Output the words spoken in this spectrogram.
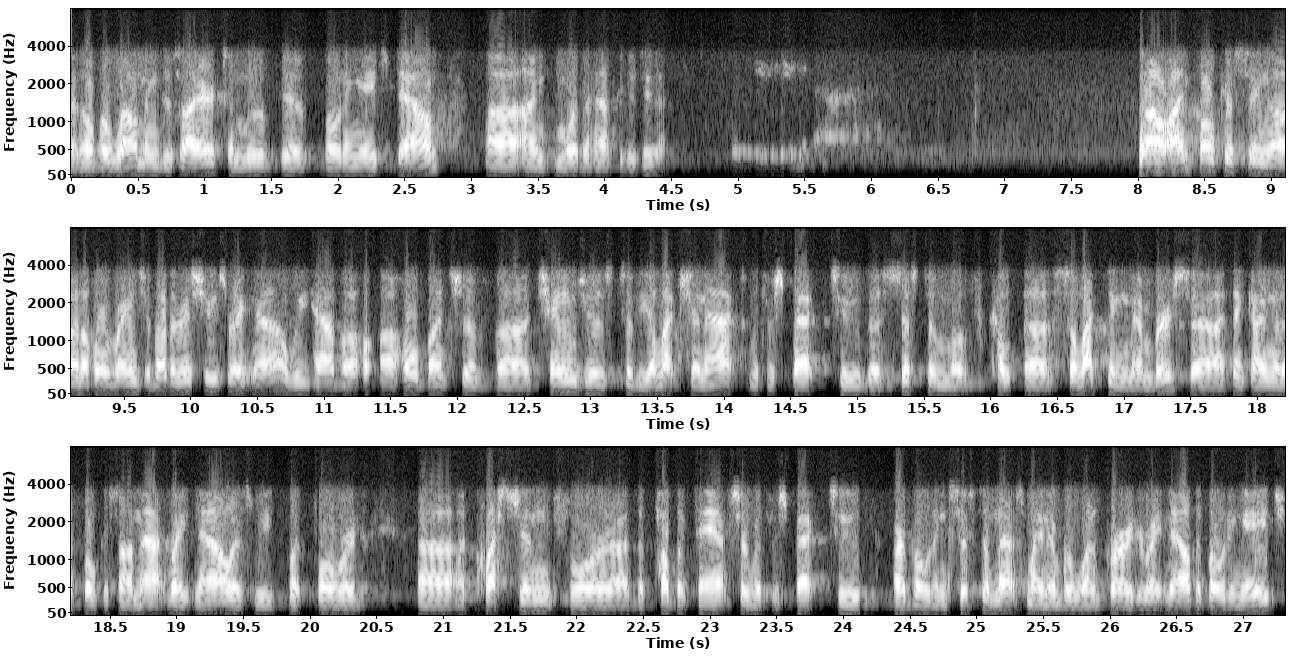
an overwhelming desire to move the voting age down, uh, I'm more than happy to do that. Well, I'm focusing on a whole range of other issues right now. We have a, a whole bunch of uh, changes to the Election Act with respect to the system of co- uh, selecting members. Uh, I think I'm going to focus on that right now as we put forward uh, a question for uh, the public to answer with respect to our voting system. That's my number one priority right now. The voting age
